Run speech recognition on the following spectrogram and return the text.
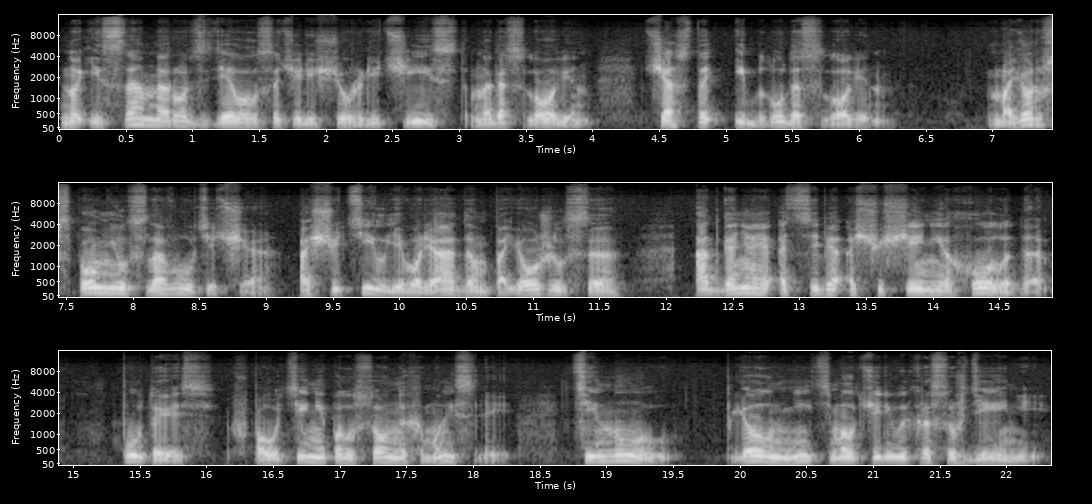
Но и сам народ сделался чересчур речист, многословен, часто и блудословен. Майор вспомнил Славутича, ощутил его рядом, поежился, отгоняя от себя ощущение холода, путаясь в паутине полусонных мыслей, тянул, плел нить молчаливых рассуждений.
